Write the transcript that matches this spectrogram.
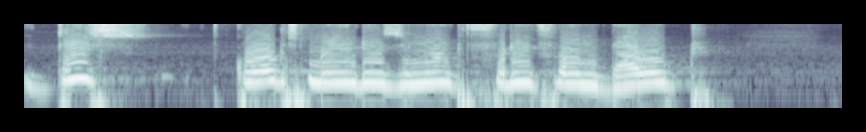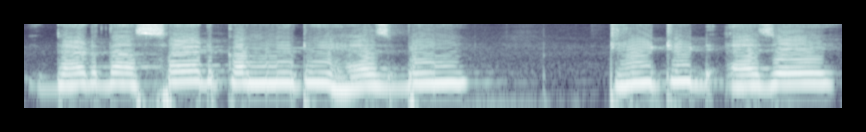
This court's mind is not free from doubt that the said community has been treated as a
